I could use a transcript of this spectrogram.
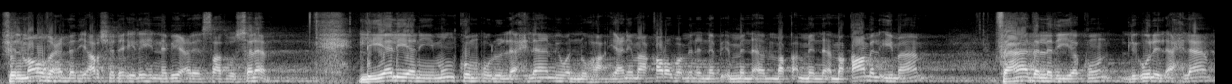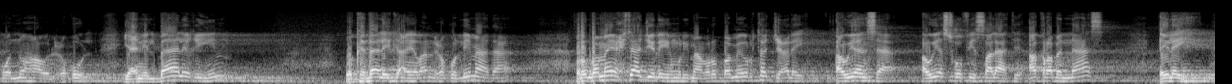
في الموضع الذي أرشد إليه النبي عليه الصلاة والسلام ليليني منكم أولو الأحلام والنهى. يعني ما قرب من النبي من من مقام الإمام فهذا الذي يكون لأولي الأحلام والنهى والعقول. يعني البالغين وكذلك أيضا العقول. لماذا؟ ربما يحتاج إليهم الإمام ربما يرتج عليه أو ينسى أو يسهو في صلاته أقرب الناس إليه.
